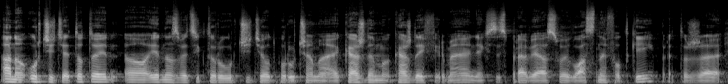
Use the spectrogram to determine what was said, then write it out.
Áno, určite. Toto je jedna z vecí, ktorú určite odporúčame aj každém, každej firme. Nech si spravia svoje vlastné fotky, pretože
